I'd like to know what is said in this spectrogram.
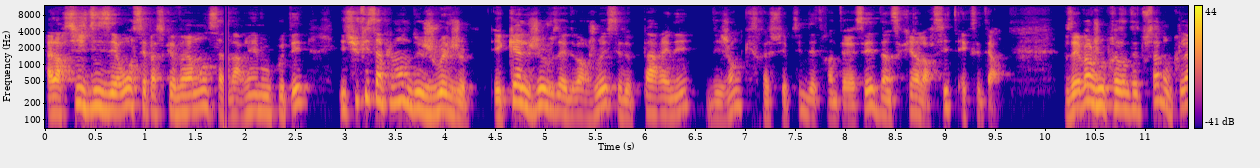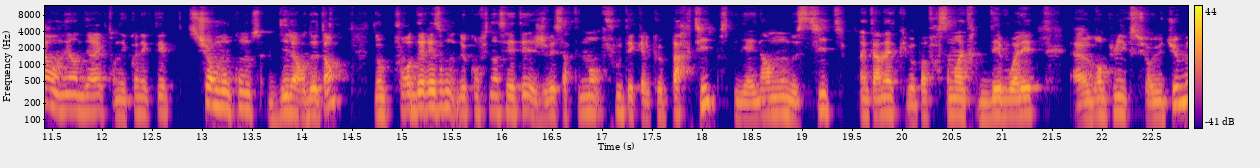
Alors si je dis zéro, c'est parce que vraiment ça va rien vous coûter. Il suffit simplement de jouer le jeu. Et quel jeu vous allez devoir jouer C'est de parrainer des gens qui seraient susceptibles d'être intéressés, d'inscrire leur site, etc. Vous allez voir, je vous présenter tout ça. Donc là, on est en direct, on est connecté sur mon compte dealer de temps. Donc, pour des raisons de confidentialité, je vais certainement flouter quelques parties parce qu'il y a énormément de sites Internet qui ne veulent pas forcément être dévoilés euh, au grand public sur YouTube.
